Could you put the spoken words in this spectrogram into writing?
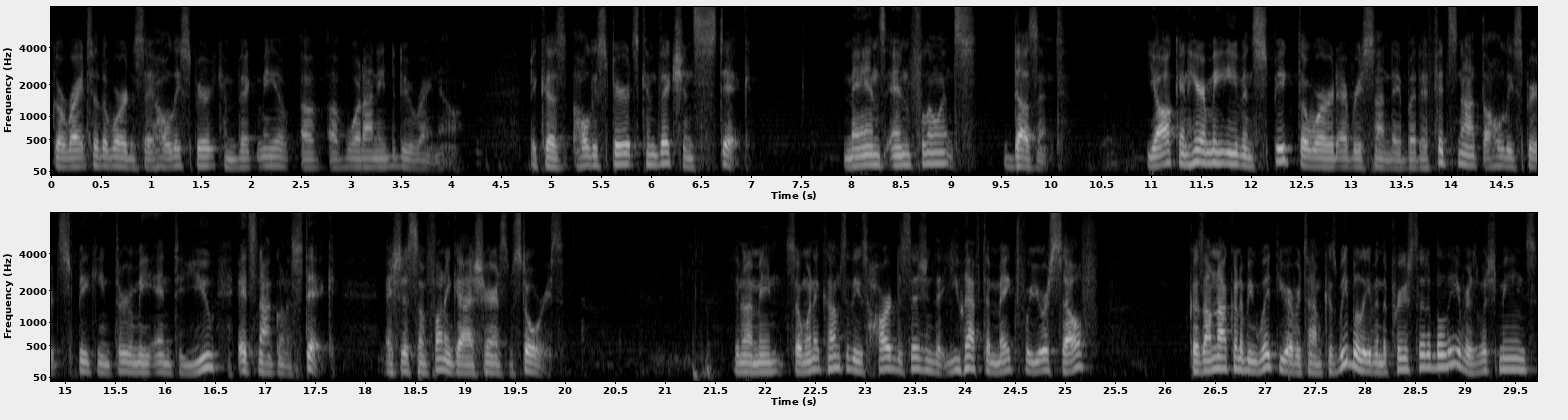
go right to the Word and say, Holy Spirit, convict me of, of, of what I need to do right now, because Holy Spirit's convictions stick. Man's influence doesn't. Y'all can hear me even speak the word every Sunday, but if it's not the Holy Spirit speaking through me into you, it's not going to stick. It's just some funny guys sharing some stories. You know what I mean? So when it comes to these hard decisions that you have to make for yourself, because I'm not going to be with you every time, because we believe in the priesthood of believers, which means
